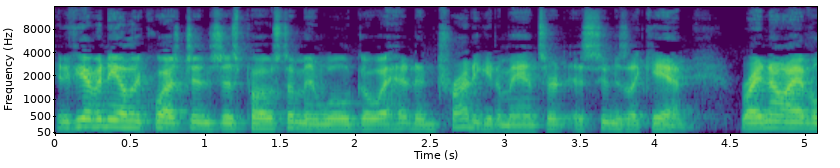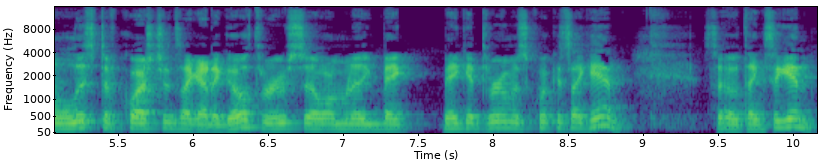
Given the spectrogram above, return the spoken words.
And if you have any other questions, just post them, and we'll go ahead and try to get them answered as soon as I can. Right now, I have a list of questions I got to go through, so I'm going to make make it through them as quick as I can. So thanks again.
